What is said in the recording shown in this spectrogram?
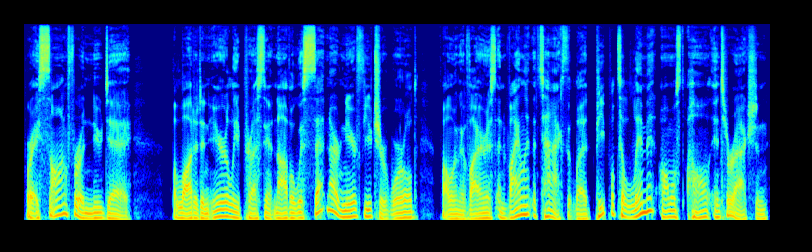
for A Song for a New Day. The lauded and eerily prescient novel was set in our near future world following a virus and violent attacks that led people to limit almost all interaction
